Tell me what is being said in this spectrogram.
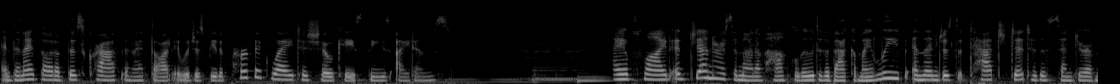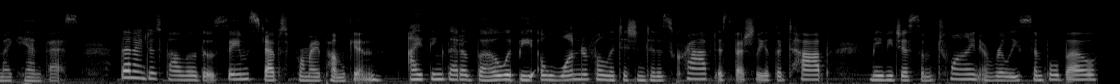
and then I thought of this craft and I thought it would just be the perfect way to showcase these items. I applied a generous amount of hot glue to the back of my leaf and then just attached it to the center of my canvas. Then I just followed those same steps for my pumpkin. I think that a bow would be a wonderful addition to this craft, especially at the top, maybe just some twine, a really simple bow,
